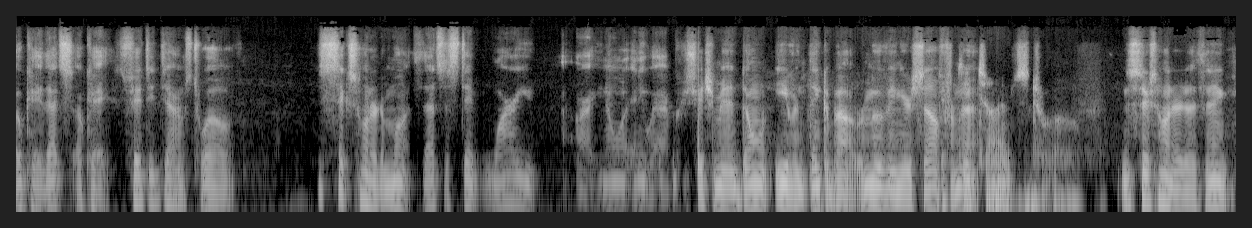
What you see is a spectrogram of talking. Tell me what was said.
okay, that's okay. Fifty times twelve, six hundred a month. That's a step. Why are you? All right, you know what? Anyway, I appreciate you, man. Don't even think about removing yourself from fifty that. times twelve six hundred, I think.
